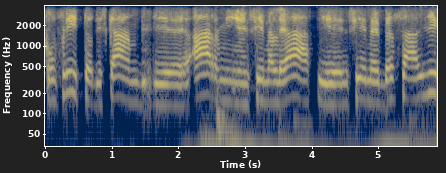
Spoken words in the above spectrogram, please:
conflitto di scambi, eh, armi insieme alleati, insieme ai bersagli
